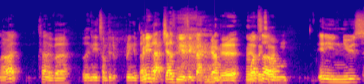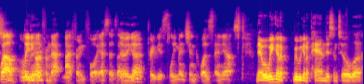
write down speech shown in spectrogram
all right. Kind of, uh, we need something to bring it back. we need up. that jazz music back again. Yeah, yeah I What's, think so. um, any news? Well, on leading there? on from that, Yeah. iPhone 4S, as There I go. previously mentioned, was announced. Now, were we gonna we were gonna pan this until uh,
